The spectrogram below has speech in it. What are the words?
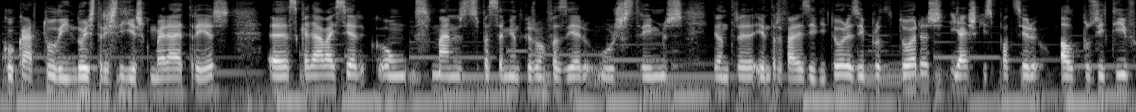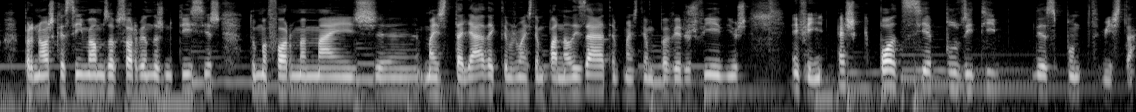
colocar tudo em dois, três dias, como era a 3, uh, se calhar vai ser com semanas de espaçamento que eles vão fazer os streams entre, entre várias editoras e produtoras, e acho que isso pode ser algo positivo para nós, que assim vamos absorvendo as notícias de uma forma mais, uh, mais detalhada, que temos mais tempo para analisar, temos mais tempo para ver os vídeos, enfim, acho que pode ser positivo desse ponto de vista.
